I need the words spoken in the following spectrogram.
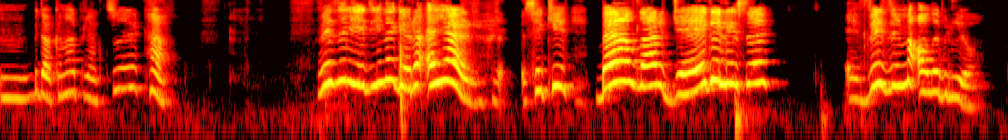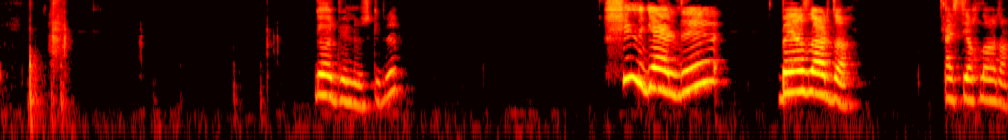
bir dakika ne yapacaktık? Ha. Vezir yediğine göre eğer 8 beyazlar C'ye gelirse e, vezirini alabiliyor. Gördüğünüz gibi. Şimdi geldi beyazlarda. Ay siyahlarda.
